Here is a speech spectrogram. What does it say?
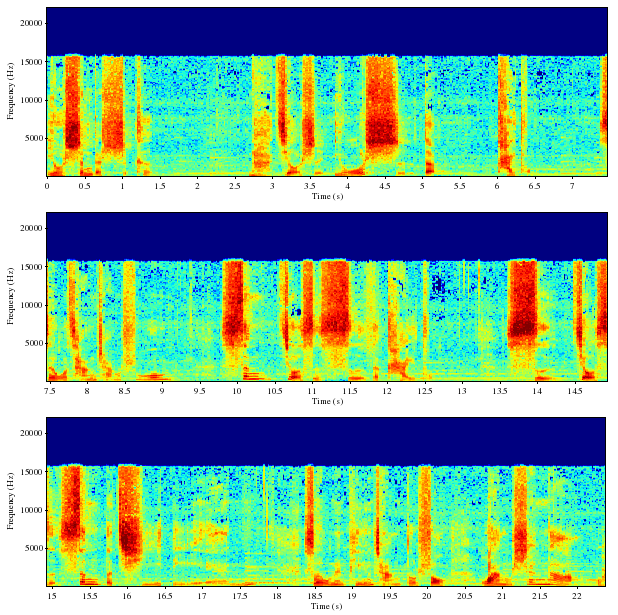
有生的时刻，那就是有死的开头。所以我常常说，生就是死的开头，死就是生的起点。所以我们平常都说往生啊，往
